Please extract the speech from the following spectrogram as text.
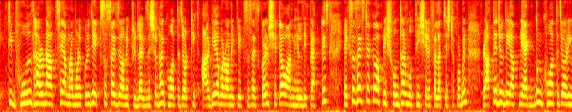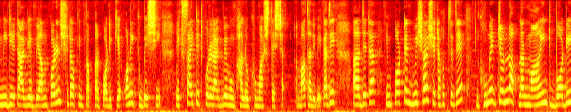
একটি ভুল ধারণা আছে, আমরা মনে করি যে এক্সারসাইজে অনেক রিল্যাক্সেশন হয়, ঘুমাতে যাওয়ার ঠিক আগে আবার অনেকে এক্সারসাইজ করেন, সেটাও আনহেলদি প্র্যাকটিস এক্সারসাইজটাকেও আপনি সন্ধ্যার মধ্যেই সেরে ফেলার চেষ্টা করবেন। রাতে যদি আপনি একদম ঘুমাতে যাওয়ার ইমিডিয়েট আগে ব্যায়াম করেন, সেটাও কিন্তু আপনার বডিকে অনেক বেশি এক্সাইটেড করে রাখবে এবং ভালো ঘুম আসতে বাধা দিবে। কাজে যেটা ইম্পর্ট্যান্ট বিষয় সেটা হচ্ছে যে ঘুমের জন্য আপনার মাইন্ড বডি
